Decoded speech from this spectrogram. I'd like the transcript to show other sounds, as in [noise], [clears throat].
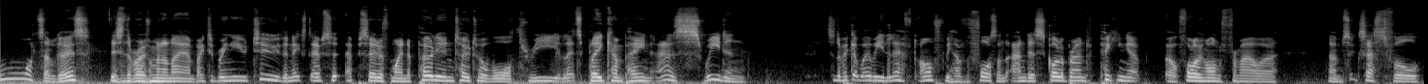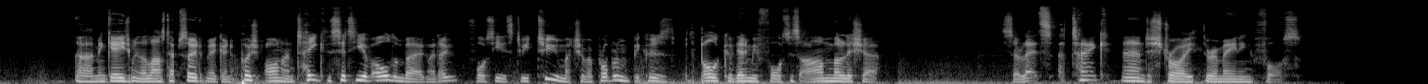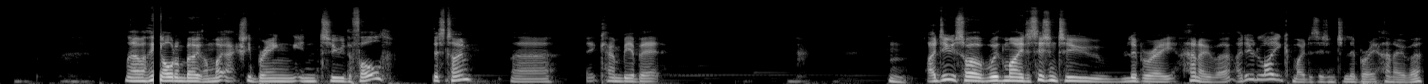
What's up guys? This is the Rifleman and I am back to bring you to the next episode of my Napoleon Total War 3 Let's Play campaign as Sweden. So to pick up where we left off, we have the force under Anders Skjöldebrand picking up, or following on from our um, successful um, engagement in the last episode, we're going to push on and take the city of Oldenburg. I don't foresee this to be too much of a problem because the bulk of the enemy forces are militia. So let's attack and destroy the remaining force. Now, I think Oldenburg I might actually bring into the fold this time. Uh, it can be a bit. Hmm. I do so with my decision to liberate Hanover. I do like my decision to liberate Hanover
